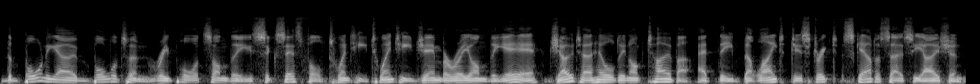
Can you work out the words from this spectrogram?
The Borneo Bulletin reports on the successful 2020 Jamboree on the Air, JOTA, held in October at the Belait District Scout Association.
